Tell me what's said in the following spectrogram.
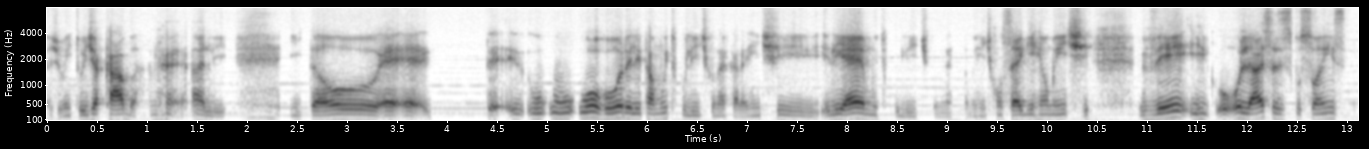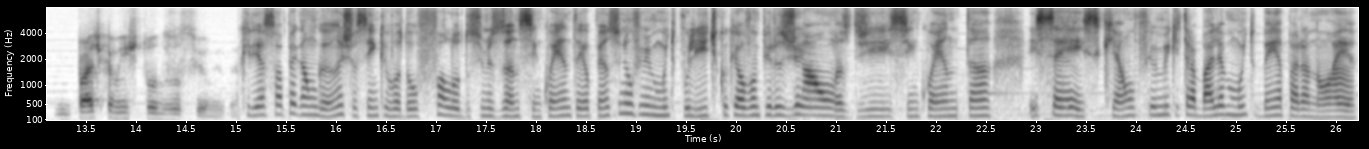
A juventude acaba né, ali. Então, é, é o, o, horror ele tá muito político, né, cara? A gente, ele é muito político, né? A gente consegue realmente ver e olhar essas discussões em praticamente todos os filmes. Né? Eu queria só pegar um gancho, assim, que o Rodolfo falou dos filmes dos anos 50, e eu penso em um filme muito político que é o Vampiros de Almas, de 56, que é um filme que trabalha muito bem a paranoia,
